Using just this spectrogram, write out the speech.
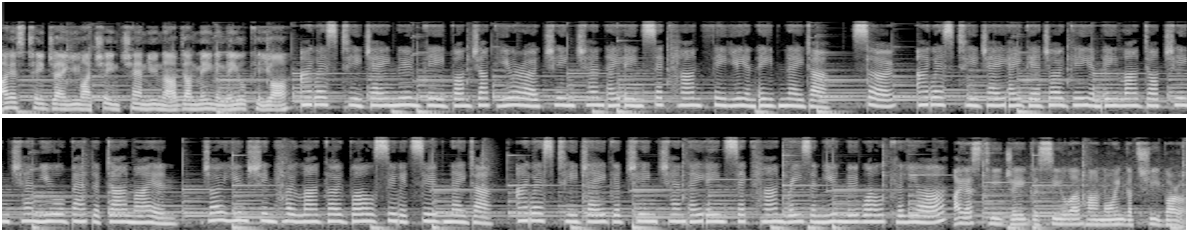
ISTJ ui chin chan una dun meaning il kayo. ISTJ noon gi bonjuk euro chin chan ain sek han fi yin eb nader. So, ISTJ agejo gi and ela do chin chan yul bat at darmayan. Jo yun shin ho la go bol suit sub nader. ISTJ ga chin chan ain sek han reason yun mu wol kayo. ISTJ Gasila Hanoingat Shibara.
